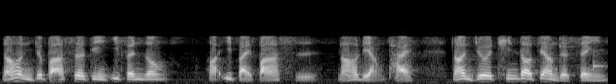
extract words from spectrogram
然后你就把它设定一分钟啊一百八十，然后两拍，然后你就会听到这样的声音，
